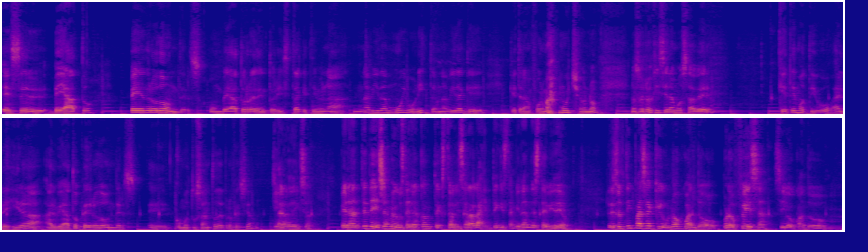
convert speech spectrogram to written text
es el beato Pedro Donders, un beato redentorista que tiene una, una vida muy bonita, una vida que, que transforma mucho, ¿no? Nosotros quisiéramos saber qué te motivó a elegir a- al beato Pedro Donders eh, como tu santo de profesión. Claro, Dixon. Pero antes de eso me gustaría contextualizar a la gente que está mirando este video. Resulta y pasa que uno cuando profesa, sí, o cuando mm,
